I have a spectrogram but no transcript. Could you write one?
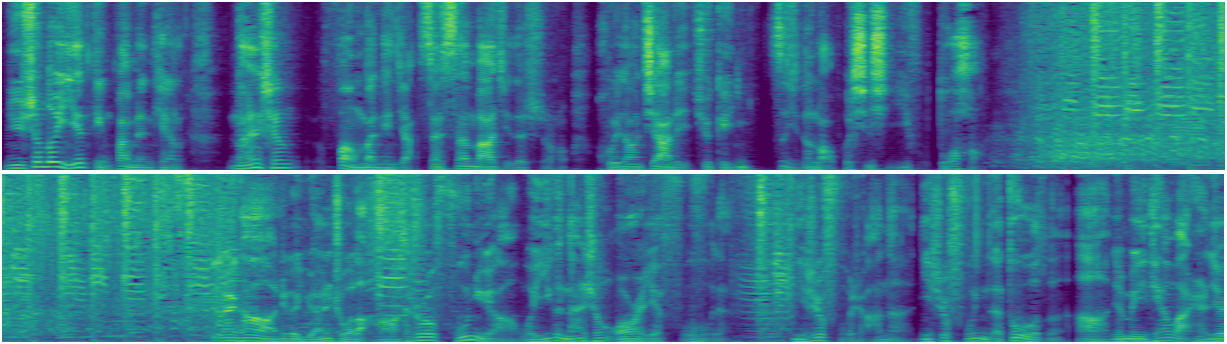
女生都已经顶半边天了，男生放半天假，在三八节的时候回到家里去给你自己的老婆洗洗衣服，多好！来看啊，这个袁说了啊，他说腐女啊，我一个男生偶尔也腐腐的，你是腐啥呢？你是腐你的肚子啊，就每天晚上就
